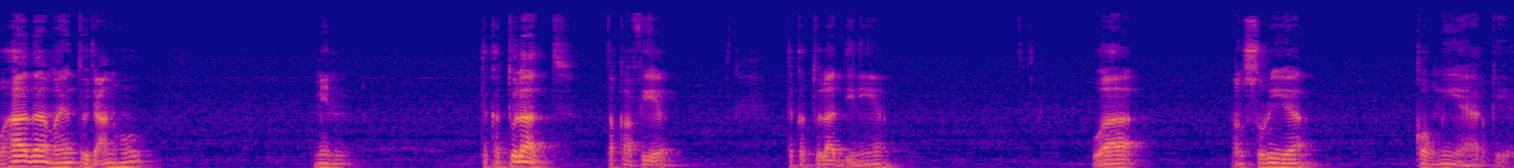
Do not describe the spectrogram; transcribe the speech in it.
وهذا ما ينتج عنه من تكتلات ثقافية تكتلات دينية وعنصرية قومية عرقية.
